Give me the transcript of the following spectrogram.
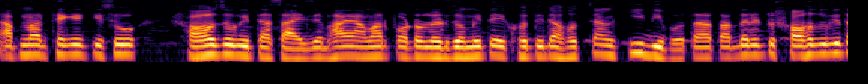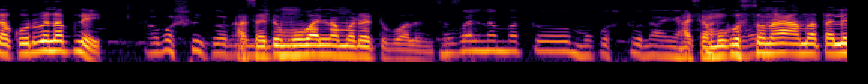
আপনার থেকে কিছু সহযোগিতা চাই যে ভাই আমার পটলের জমিতে এই ক্ষতিটা হচ্ছে আমি কি দিব? তা তাদের একটু সহযোগিতা করবেন আপনি? অবশ্যই করব আচ্ছা একটু মোবাইল নাম্বারটা একটু বলেন। মোবাইল নাম্বার তো মুখস্থ নাই আচ্ছা মুখস্থ নাই আমরা তাহলে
